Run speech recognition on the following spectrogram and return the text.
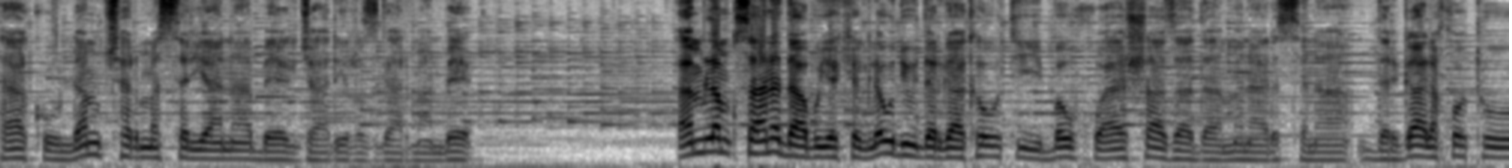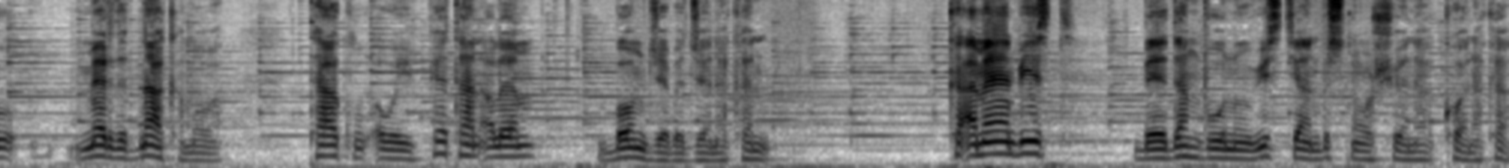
تاکو لەم چەرمە سەریانە بە یەکجاری ڕزگارمان بێ ئەم لەم قسانە دابوو یەکێک لەو دیو دەرگاکەوتی بەو خوای شازادە منارسەنا دەرگا لە خۆت و مردت ناکەمەوە تاکو ئەوەی پێتان ئەڵێم بۆم جێبەجێ نەکەن کە ئەمەیان بیست بێدەنگ بوون و ویستیان بچنەوە شوێنە کۆنەکە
